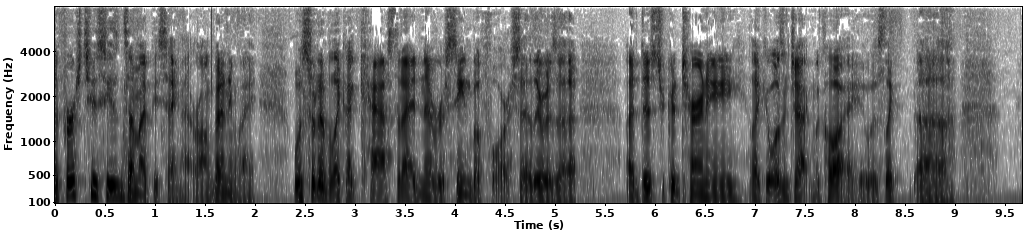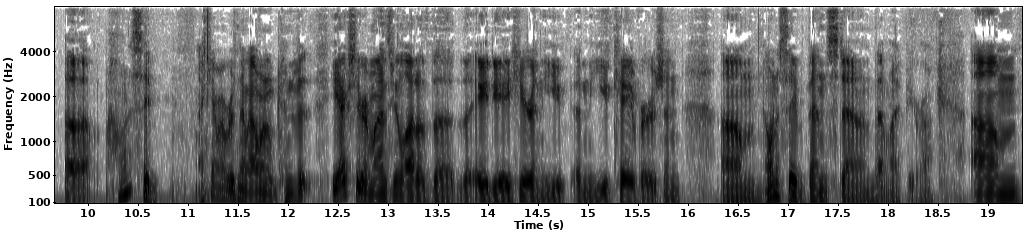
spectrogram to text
the first two seasons, I might be saying that wrong, but anyway, was sort of like a cast that I had never seen before. So there was a, a district attorney, like it wasn't Jack McCoy. It was like, uh, uh, I want to say, I can't remember his name. I want to convince. He actually reminds me a lot of the, the ADA here in the U, in the UK version. Um, I want to say Ben Stone. That might be wrong. Um,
